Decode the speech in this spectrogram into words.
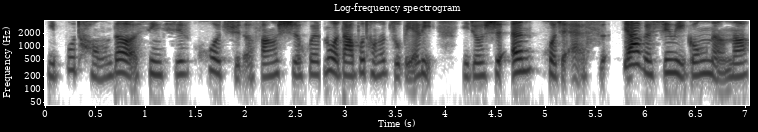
你不同的信息获取的方式会落到不同的组别里，也就是 N 或者 S。第二个心理功能呢，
